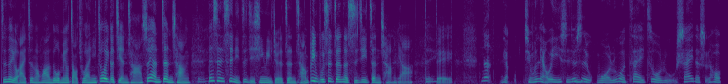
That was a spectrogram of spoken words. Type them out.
真的有癌症的话，如果没有找出来，你做一个检查，虽然正常，但是是你自己心里觉得正常，并不是真的实际正常呀。对对。那两，请问两位医师，就是我如果在做乳筛的时候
